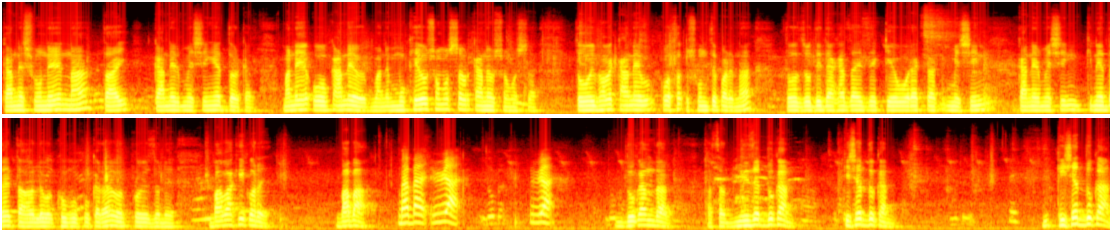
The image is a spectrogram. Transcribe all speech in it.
কানে শুনে না, তাই কানের মেশিনের দরকার। মানে ও কানে মানে মুখেও সমস্যা, ওর কানেও সমস্যা। তো ওইভাবে কানে কথা শুনতে পারে না। তো যদি দেখা যায় যে কেউ ওর একটা মেশিন, কানের মেশিন কিনে দেয়, তাহলে ওর খুব উপকার হয়, ওর প্রয়োজনে। বাবা কি করে? বাবা? বাবা দোকানদার। আচ্ছা নিজের দোকান? কিসের দোকান? কিসের দোকান?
